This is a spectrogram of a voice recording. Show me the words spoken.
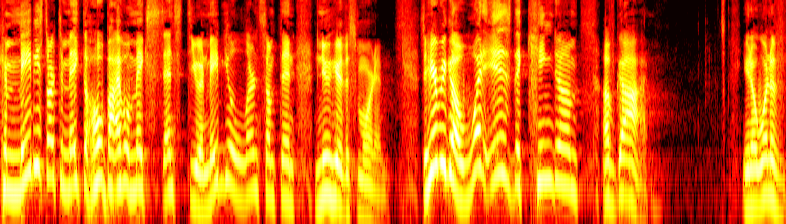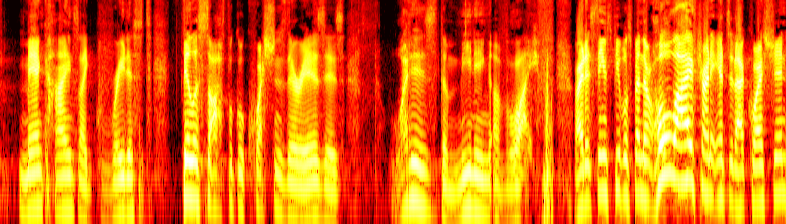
can maybe start to make the whole Bible make sense to you. And maybe you'll learn something new here this morning. So here we go. What is the kingdom of God? You know, one of mankind's like greatest philosophical questions there is is what is the meaning of life? Right? It seems people spend their whole lives trying to answer that question,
